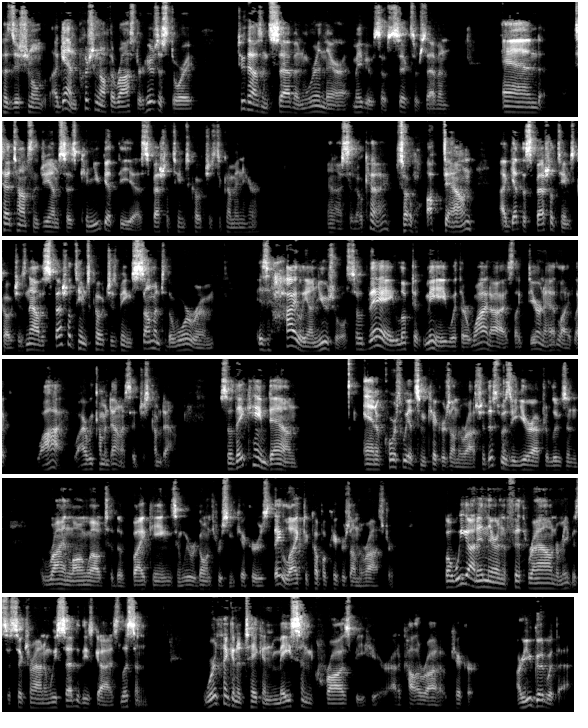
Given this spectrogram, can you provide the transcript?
positional, again, pushing off the roster. Here's a story 2007, we're in there, maybe it was so six or seven, and Ted Thompson, the GM, says, "Can you get the uh, special teams coaches to come in here?" And I said, "Okay." So I walk down. I get the special teams coaches. Now, the special teams coaches being summoned to the war room is highly unusual. So they looked at me with their wide eyes, like deer in a headlight, like, "Why? Why are we coming down?" I said, "Just come down." So they came down and of course, we had some kickers on the roster. This was a year after losing Ryan Longwell to the Vikings, and we were going through some kickers. They liked a couple kickers on the roster. But we got in there in the fifth round, or maybe it's the sixth round, and we said to these guys, listen, we're thinking of taking Mason Crosby here out of Colorado, kicker. Are you good with that?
